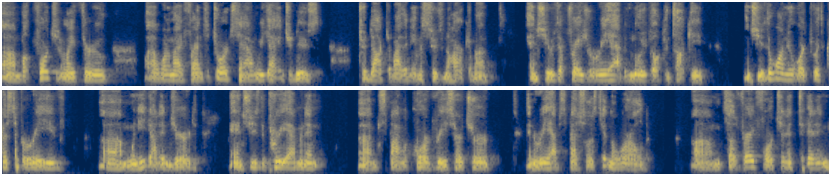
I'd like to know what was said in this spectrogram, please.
Um, but fortunately, through uh, one of my friends at Georgetown, we got introduced to a doctor by the name of Susan Harkema, and she was at Frazier Rehab in Louisville, Kentucky. And she's the one who worked with Christopher Reeve um, when he got injured, and she's the preeminent um, spinal cord researcher and rehab specialist in the world. Um, so I was very fortunate to get an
